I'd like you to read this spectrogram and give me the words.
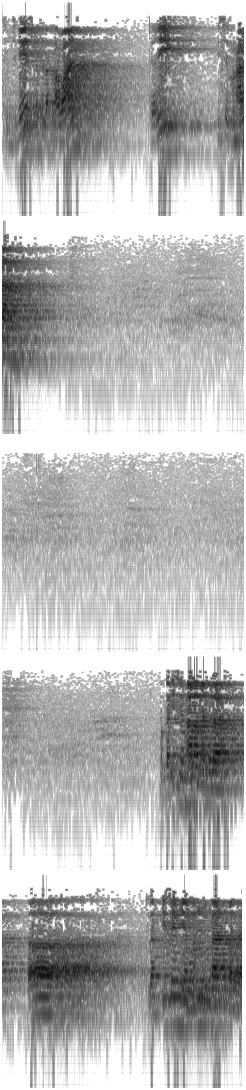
Isim jenis adalah lawan dari isim alam. Maka isim alam adalah uh, adalah isim yang menunjukkan pada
